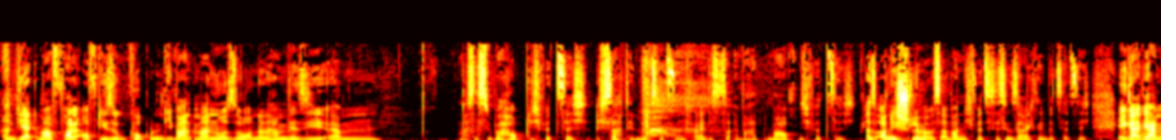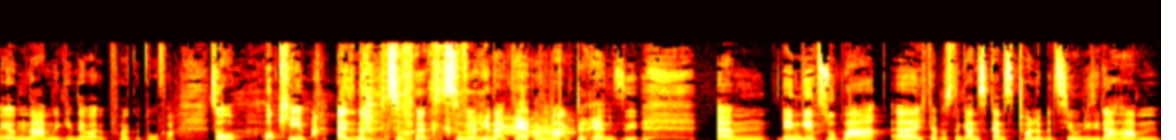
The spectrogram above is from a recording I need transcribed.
Und die hat immer voll auf die so geguckt und die waren immer nur so. Und dann haben wir sie, ähm, das ist überhaupt nicht witzig. Ich sag den Witz jetzt nicht, weil das ist einfach überhaupt nicht witzig. Also auch nicht schlimm, aber es ist einfach nicht witzig. Deswegen sage ich den Witz jetzt nicht. Egal, wir haben ihr irgendeinen Namen gegeben, der war voll doof war. So, okay. Also zurück zu Verena Kehrt und Marc Terenzi. Ähm, denen geht's super. Äh, ich glaube, das ist eine ganz, ganz tolle Beziehung, die sie da haben.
